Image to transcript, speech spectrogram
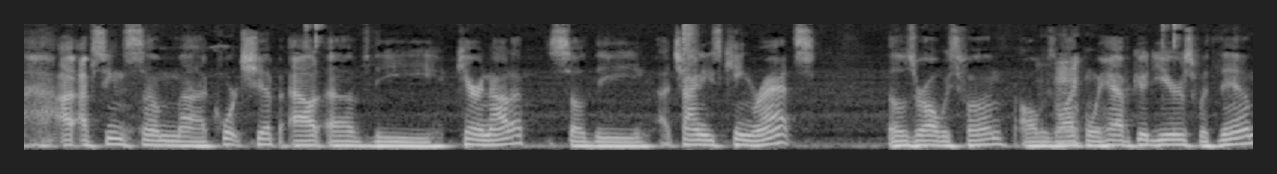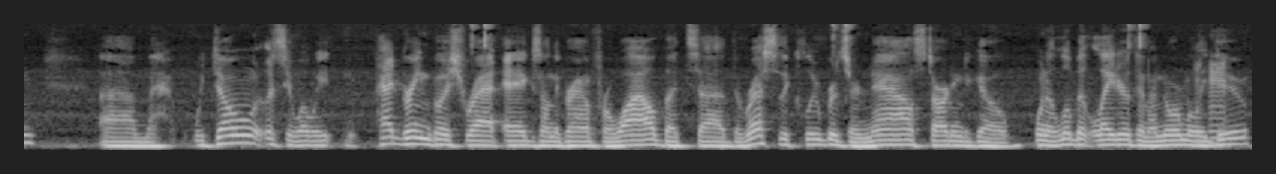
I, I've seen some uh, courtship out of the Carinata, so the uh, Chinese king rats. Those are always fun. Always like when we have good years with them. Um, we don't. Let's see. Well, we had green bush rat eggs on the ground for a while, but uh, the rest of the colubrids are now starting to go. Went a little bit later than I normally do.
